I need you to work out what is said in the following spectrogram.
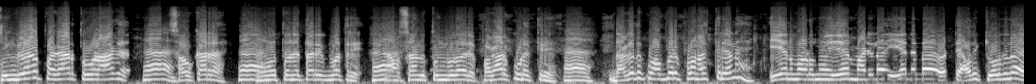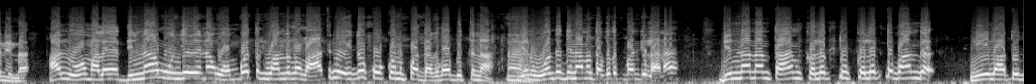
ತಿಂಗಳ ಪಗಾರ ತಗೊಳಾಗ ಸಾವುಕಾರ. ಮೂವತ್ತೊಂದನೇ ತಾರೀಕು ಬತ್ರಿ ನಾವ್ ಸಂಘ ತುಂಬುದಾರಿ ಪಗಾರ ಕೊಡತ್ರಿ. ದಗದಕ್ಕ ದಗದಕ್ ಒಬ್ಬರಿಗೆ ಫೋನ್ ಹಚ್ತೀರಿ ಏನ? ಏನ್ ಮಾಡುದು ಏನ್ ಮಾಡಿಲ್ಲ ಏನಿಲ್ಲ ಒಟ್ಟು ಯಾವ್ದು ಕೇಳುದಿಲ್ಲ ಏನಿಲ್ಲ. ಅಲ್ಲೋ ಮಲೆ ದಿನ ಮುಂಜಾನೆ ಏನ ಒಂಬತ್ತಕ್ ಬಂದಲ್ಲ ರಾತ್ರಿ ಐದಕ್ ಹೋಗ್ಕೊನಪ್ಪ ದಗದ ಬಿತ್ತನ. ಏನ್ ಒಂದ್ ದಿನಾನು ದಗದಕ್ ಬಂದಿಲ್ಲ ದಿನ ನನ್ ಟೈಮ್ ಕಲೆಕ್ಟ್ ಕಲೆಕ್ಟ್ ಬಂದ. ನೀಲ್ ಆತದ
